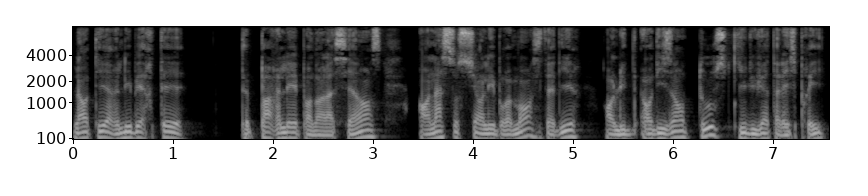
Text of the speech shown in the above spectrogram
l'entière liberté de parler pendant la séance en associant librement, c'est-à-dire en, lui, en disant tout ce qui lui vient à l'esprit,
